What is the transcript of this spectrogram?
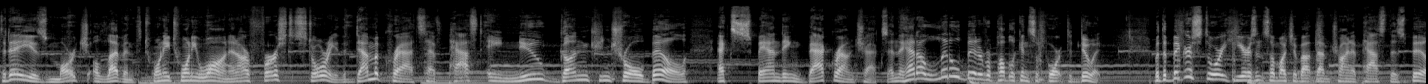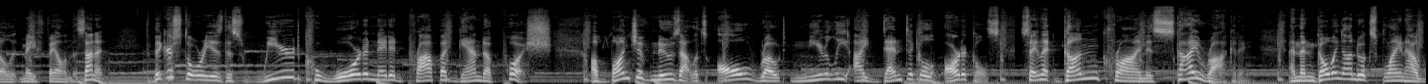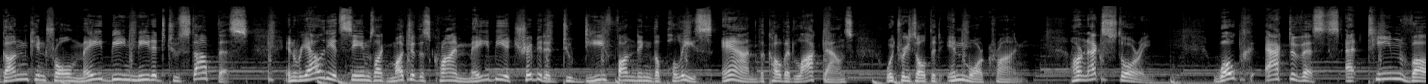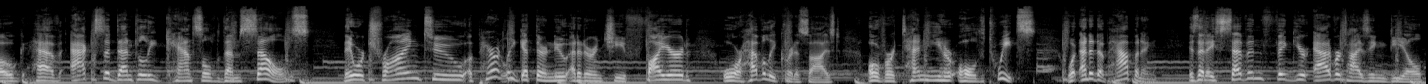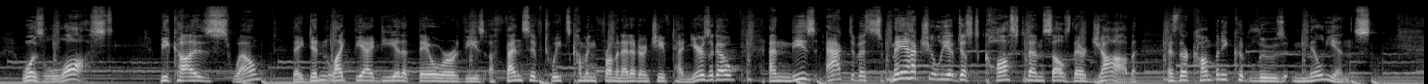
Today is March 11th, 2021, and our first story the Democrats have passed a new gun control bill expanding background checks, and they had a little bit of Republican support to do it. But the bigger story here isn't so much about them trying to pass this bill, it may fail in the Senate. The bigger story is this weird coordinated propaganda push. A bunch of news outlets all wrote nearly identical articles saying that gun crime is skyrocketing, and then going on to explain how gun control may be needed to stop this. In reality, it seems like much of this crime may be attributed to defunding the police and the COVID lockdowns, which resulted in more crime. Our next story. Woke activists at Teen Vogue have accidentally canceled themselves. They were trying to apparently get their new editor in chief fired or heavily criticized over 10 year old tweets. What ended up happening is that a seven figure advertising deal was lost because, well, they didn't like the idea that there were these offensive tweets coming from an editor in chief 10 years ago. And these activists may actually have just cost themselves their job, as their company could lose millions.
